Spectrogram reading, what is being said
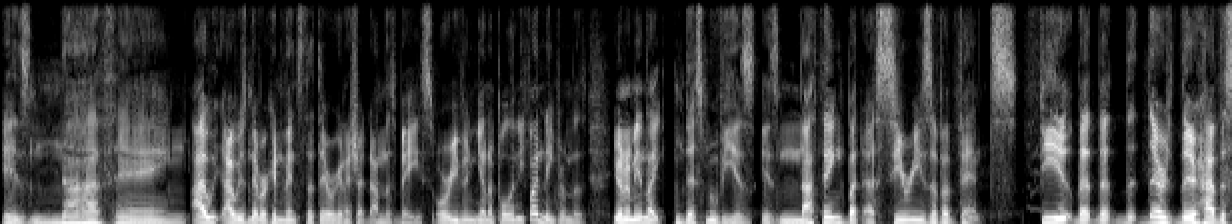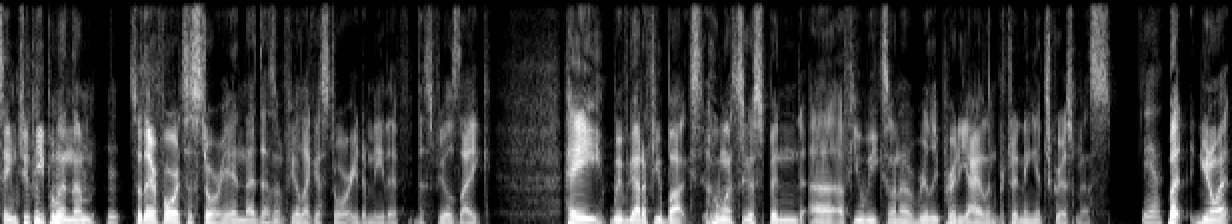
is nothing. I, w- I was never convinced that they were going to shut down this base or even going to pull any funding from this. You know what I mean? Like this movie is is nothing but a series of events. Feel that that they're they have the same two people in them. So therefore, it's a story, and that doesn't feel like a story to me. That this feels like, hey, we've got a few bucks. Who wants to go spend uh, a few weeks on a really pretty island pretending it's Christmas? Yeah. But you know what?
